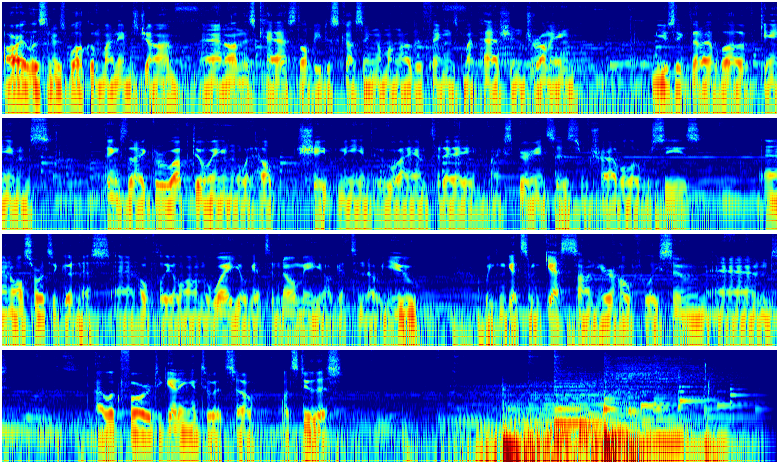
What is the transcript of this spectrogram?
All right, listeners, welcome. My name is John, and on this cast, I'll be discussing, among other things, my passion, drumming, music that I love, games, things that I grew up doing, what helped shape me into who I am today, my experiences from travel overseas, and all sorts of goodness. And hopefully, along the way, you'll get to know me, I'll get to know you. We can get some guests on here hopefully soon, and I look forward to getting into it. So let's do this.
